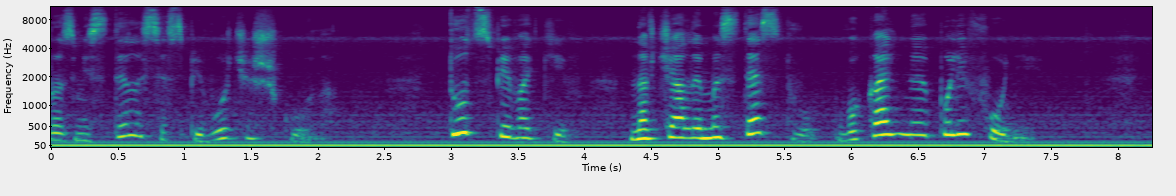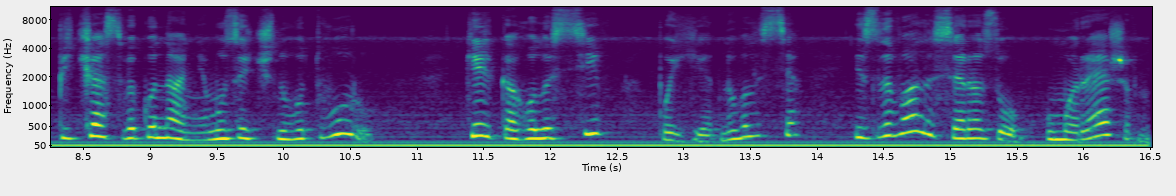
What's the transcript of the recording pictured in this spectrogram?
розмістилася співоча школа. Тут співаків навчали мистецтву вокальної поліфонії. Під час виконання музичного твору кілька голосів поєднувалися і зливалися разом у мережевну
